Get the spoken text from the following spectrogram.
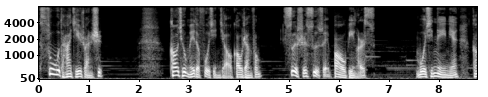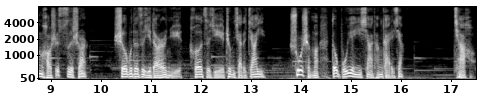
苏妲己转世。高秋梅的父亲叫高占峰，四十四岁暴病而死，母亲那一年刚好是四十二，舍不得自己的儿女和自己挣下的家业。说什么都不愿意下堂改嫁，恰好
